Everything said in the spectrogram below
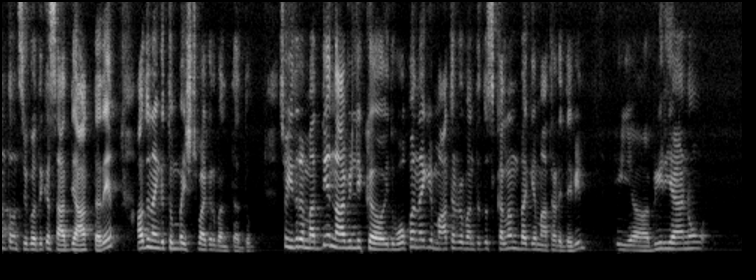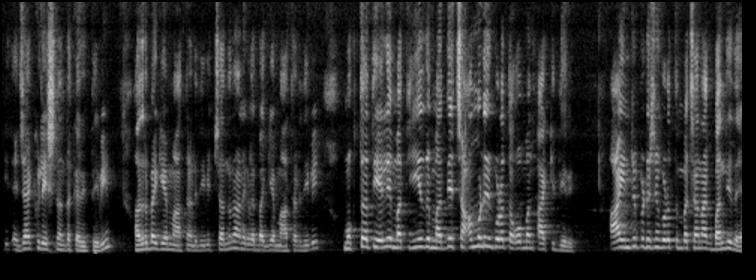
ಅಂತ ಒಂದು ಸಿಗೋದಕ್ಕೆ ಸಾಧ್ಯ ಆಗ್ತದೆ. ಅದು ನನಗೆ ತುಂಬ ಇಷ್ಟವಾಗಿರುವಂಥದ್ದು. ಸೊ ಇದರ ಮಧ್ಯೆ ನಾವಿಲ್ಲಿ ಕ, ಇದು ಓಪನ್ ಆಗಿ ಮಾತಾಡಿರುವಂಥದ್ದು ಸ್ಕಲನ್ ಬಗ್ಗೆ ಮಾತಾಡಿದ್ದೀವಿ. ಈ ವೀರ್ಯಾನು ವೀರ್ಯಾಣು ಎಜಾಕ್ಯುಲೇಷನ್ ಅಂತ ಕರಿತೀವಿ. ಅದ್ರ ಬಗ್ಗೆ ಮಾತನಾಡಿದ್ದೀವಿ. ಚಂದ್ರನಾಣಿಗಳ ಬಗ್ಗೆ ಮಾತಾಡಿದ್ದೀವಿ. ಮುಕ್ತತೆಯಲ್ಲಿ ಮತ್ತು ಇದ್ರ ಮಧ್ಯೆ ಚಾಮುಂಡಿನ ಕೂಡ ತೊಗೊಂಬಂದು ಹಾಕಿದ್ದೀರಿ. ಆ ಇಂಟರ್ಪ್ರಿಟೇಷನ್ ಕೂಡ ತುಂಬ ಚೆನ್ನಾಗಿ ಬಂದಿದೆ.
